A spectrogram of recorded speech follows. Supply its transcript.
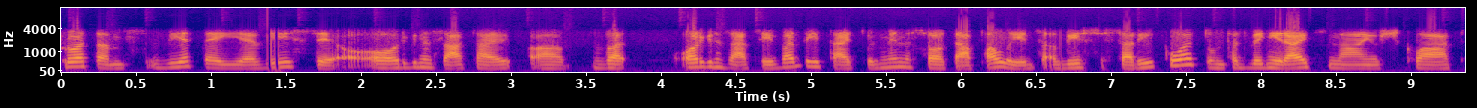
protams, vietējie visi organizētāji, organizāciju vadītāji tur Minnesotā palīdz visu sarīkot, un tad viņi ir aicinājuši klāt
